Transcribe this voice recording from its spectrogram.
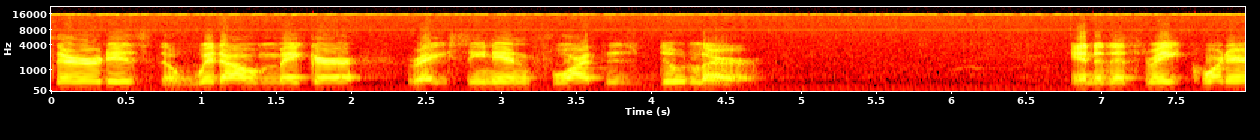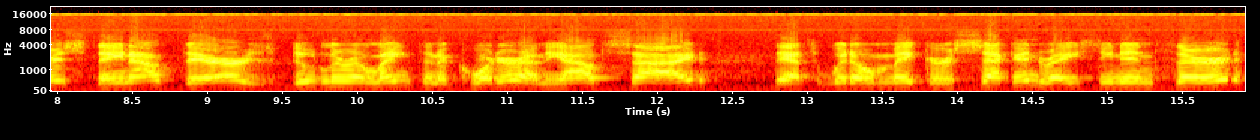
third is the Widowmaker. Racing in fourth is Doodler. Into the three quarters, staying out there is Doodler a length and a quarter on the outside. That's Widowmaker second, racing in third.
